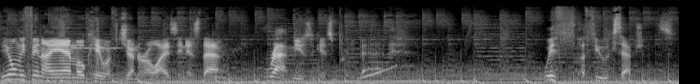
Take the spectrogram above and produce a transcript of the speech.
The only thing I am okay with generalizing is that rap music is pretty bad. With a few exceptions.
